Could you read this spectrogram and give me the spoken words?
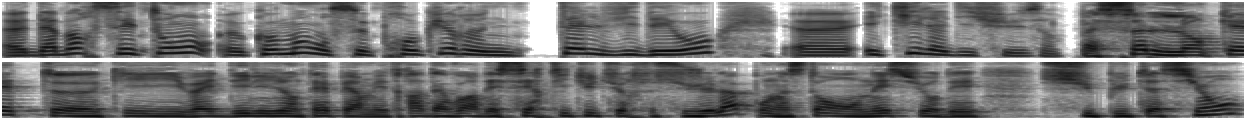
D'abord, sait-on comment on se procure une telle vidéo euh, et qui la diffuse bah, Seule l'enquête euh, qui va être diligentée permettra d'avoir des certitudes sur ce sujet-là. Pour l'instant, on est sur des supputations.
